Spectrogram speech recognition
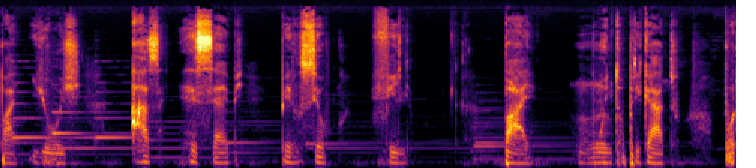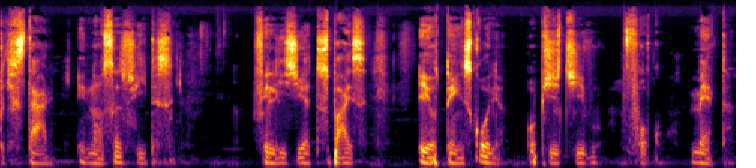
pai e hoje as recebe pelo seu filho. Pai, muito obrigado por estar em nossas vidas. Feliz Dia dos Pais. Eu tenho escolha, objetivo, foco, meta.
